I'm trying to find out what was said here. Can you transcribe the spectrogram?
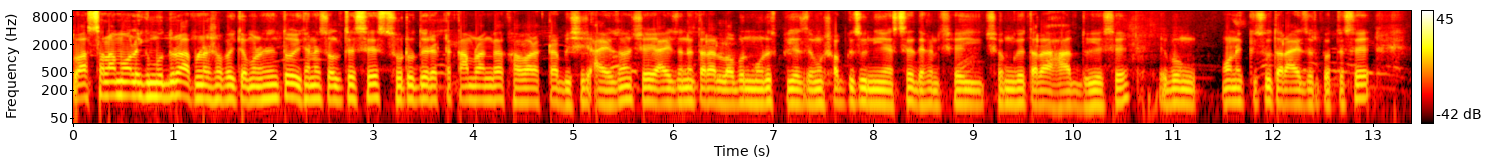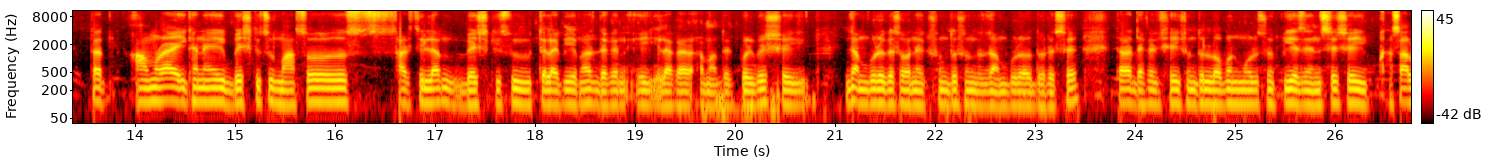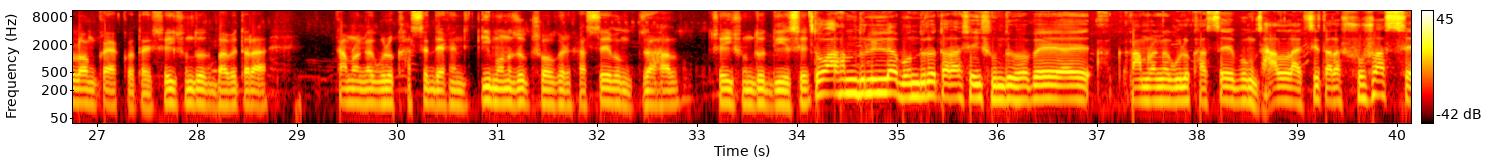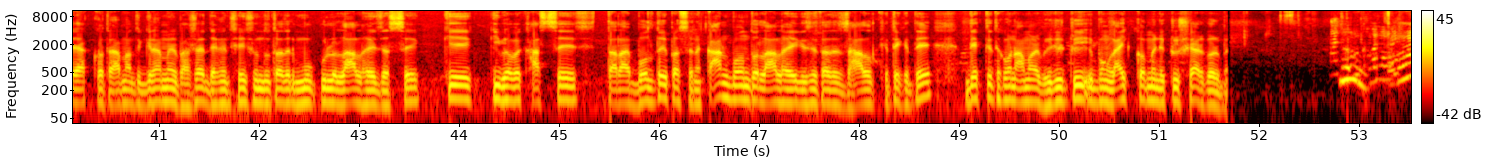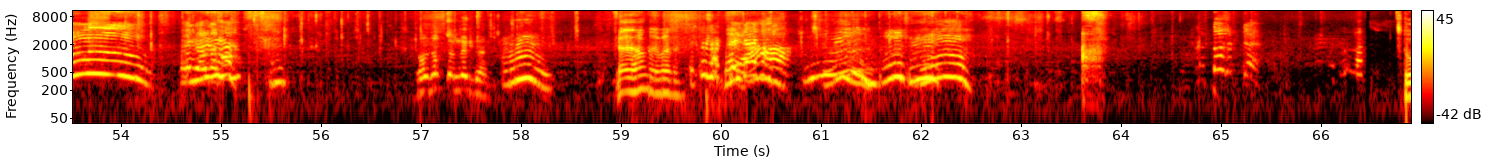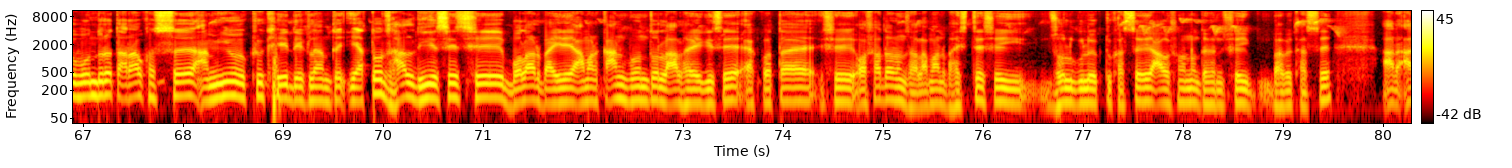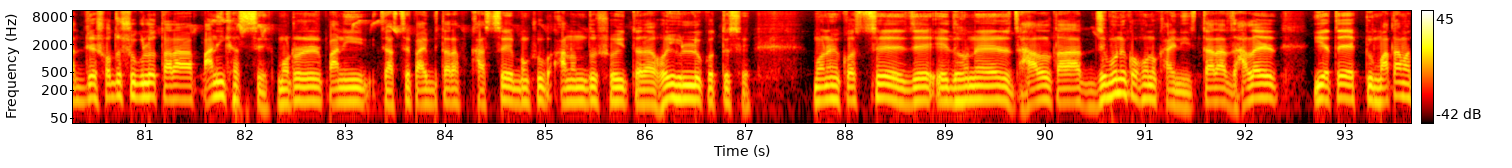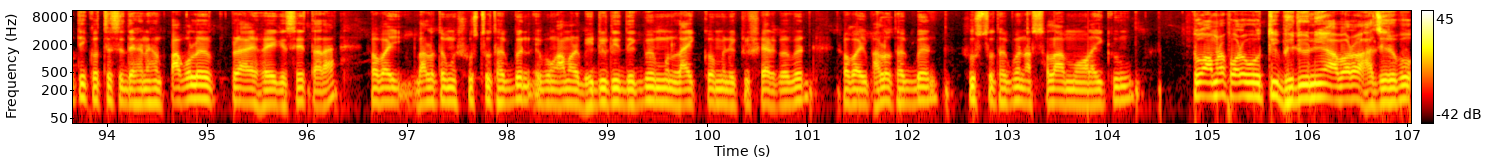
তো আসসালামু আলাইকুম বন্ধুরা, আপনারা সবাই কেমন আছেন? তো এখানে চলতেছে ছোটদের একটা কামরাঙ্গা খাওয়ার একটা বিশেষ আয়োজন। সেই আয়োজনে তারা লবণ, মরিচ, পেঁয়াজ এবং সব কিছু নিয়ে আসছে। দেখেন সেই সঙ্গে তারা হাত ধুয়েছে এবং অনেক কিছু তারা আয়োজন করতেছে। তা আমরা এখানে বেশ কিছু মাছও ছাড়ছিলাম, বেশ কিছু তেলাপিয়া মাছ। দেখেন এই এলাকার আমাদের পরিবেশ, সেই জাম্বুরে গেছে অনেক সুন্দর সুন্দর জাম্বুরাও ধরেছে। তারা দেখেন সেই সুন্দর লবণ, মরিচ পেঁয়াজ এনেছে, সেই কাঁচা লঙ্কা এক কথায়। সেই সুন্দরভাবে তারা কামরাঙ্গাগুলো খাচ্ছে দেখেন কি মনোযোগ সহকারে খাচ্ছে এবং জাহাল সেই সুন্দর দিয়েছে। তো আলহামদুলিল্লাহ বন্ধুরা তারা সেই সুন্দরভাবে কামরাঙ্গাগুলো খাচ্ছে এবং ঝাল লাগছে তারা শোষাচ্ছে এক কথায়। আমাদের গ্রামের ভাষায় দেখেন সেই সুন্দর তাদের মুখগুলো লাল হয়ে যাচ্ছে। কে কীভাবে খাচ্ছে তারা বলতেই পারছে না। কান পর্যন্ত লাল হয়ে গেছে তাদের ঝাল খেতে খেতে। দেখতে থাকুন আমার ভিডিওটি এবং লাইক কমেন্ট একটু শেয়ার করবেন। তো বন্ধুরা, তারাও খাচ্ছে, আমিও একটু খেয়ে দেখলাম। তো এত ঝাল দিয়েছে সে বলার বাইরে, আমার কান পর্যন্ত লাল হয়ে গেছে। এক কথায়, সে অসাধারণ ঝাল, আমার ভাইস্তে সেই ঝোলগুলো একটু খাচ্ছে আওসানো দেখেন সেইভাবে খাচ্ছে। আর আদ্রের সদস্যগুলো, তারা পানি খাচ্ছে, মোটরের পানি যাচ্ছে, পাইপ তারা খাচ্ছে এবং খুব আনন্দ সহিত তারা হই হুল্লো করতেছে। মনে করছে যে এ ধরনের ঝাল তারা জীবনে কখনো খায়নি। তারা ঝালের ইয়েতে একটু মাতামাতি করতেছে। দেখেন এখন পাগলের প্রায় হয়ে গেছে তারা। সবাই ভালো থাকবেন, সুস্থ থাকবেন এবং আমার ভিডিওটি দেখবেন, এবং লাইক কমেন্ট একটু শেয়ার করবেন। সবাই ভালো থাকবেন, সুস্থ থাকবেন। আসসালামু আলাইকুম। তো আমরা পরবর্তী ভিডিও নিয়ে আবারও হাজির হব।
